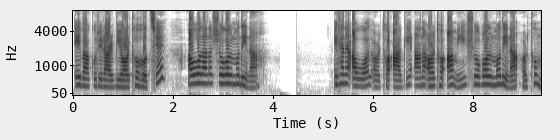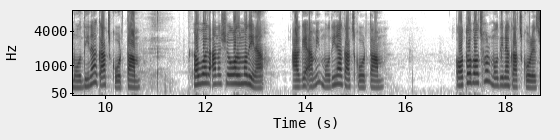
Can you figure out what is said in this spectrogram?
এই বাক্যটির আরবি অর্থ হচ্ছে, আউয়াল আনা সুগল মদিনা। এখানে আউয়াল অর্থ আগে, আনা অর্থ আমি, সুগল মদিনা অর্থ মদিনা কাজ করতাম। আউয়াল আনা সুগল মদিনা, আগে আমি মদিনা কাজ করতাম। কত বছর মদিনা কাজ করেছ।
